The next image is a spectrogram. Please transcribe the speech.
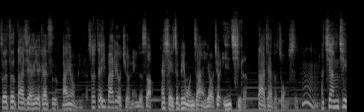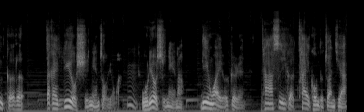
所以这大西洋月刊是蛮有名的。所以在一八六九年的时候，他写这篇文章以后，就引起了大家的重视。嗯，那将近隔了大概六十年左右啊，嗯，五六十年了。另外有一个人，他是一个太空的专家，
